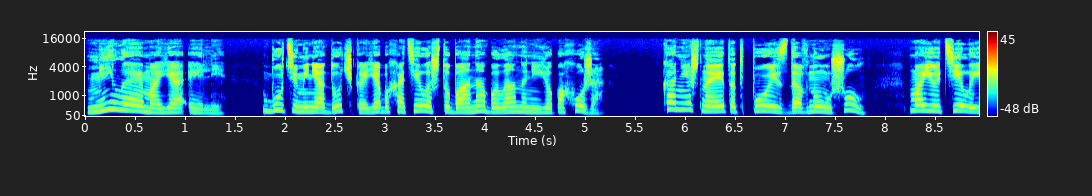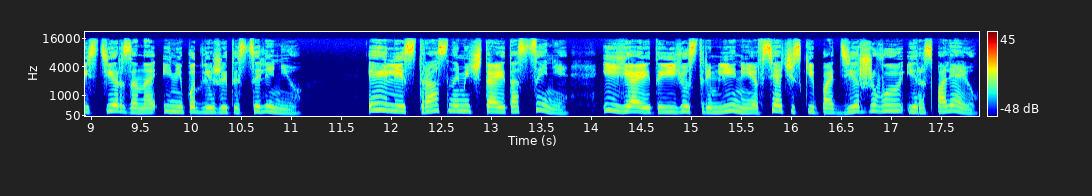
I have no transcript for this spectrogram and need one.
«Милая моя Элли, будь у меня дочка, я бы хотела, чтобы она была на нее похожа. Конечно, этот поезд давно ушел. Мое тело истерзано и не подлежит исцелению. Элли страстно мечтает о сцене, и я это ее стремление всячески поддерживаю и распаляю.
